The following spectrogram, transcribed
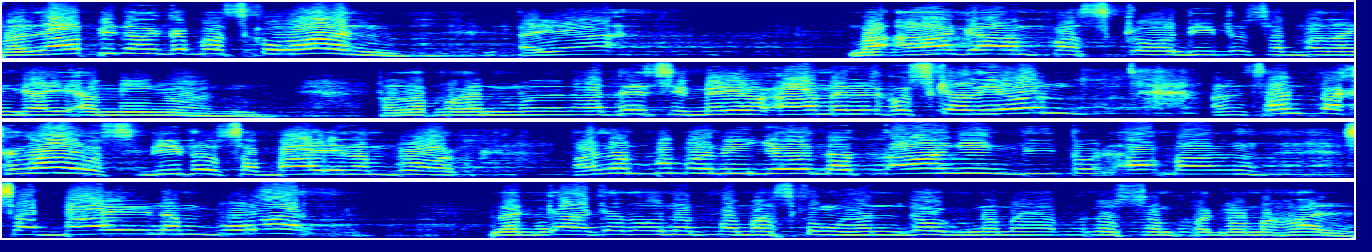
Malapit ang Kapaskuhan. Kaya maaga ang Pasko dito sa Barangay Amingon. Palapakan muna natin si Mayor Amel Cuscarion, ang Santa Claus dito sa Bayan ng Buwak. Alam po ba ninyo na tanging dito lamang sa Bayan ng Buwak nagkakaroon ng pamaskong handog na may aplos ng pagmamahal.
